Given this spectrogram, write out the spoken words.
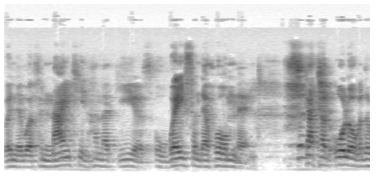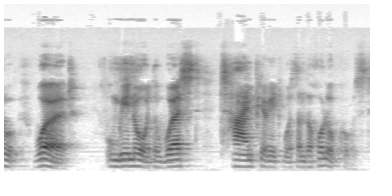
when they were for 1900 years away from their homeland, scattered all over the world. And we know the worst time period was on the Holocaust.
